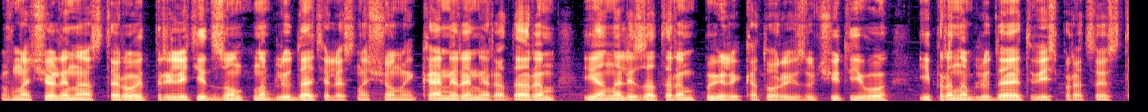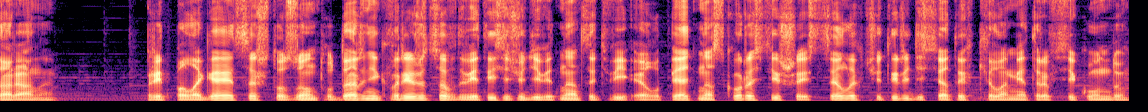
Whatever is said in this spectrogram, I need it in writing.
Вначале на астероид прилетит зонд-наблюдатель, оснащенный камерами, радаром и анализатором пыли, который изучит его и пронаблюдает весь процесс тарана – Предполагается, что зонд-ударник врежется в 2019 VL5 на скорости 6,4 км в секунду.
